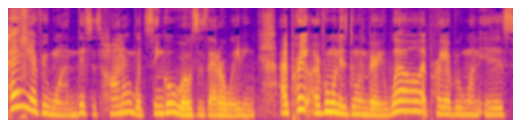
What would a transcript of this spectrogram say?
Hey everyone, this is Hannah with Single Roses That Are Waiting. I pray everyone is doing very well. I pray everyone is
